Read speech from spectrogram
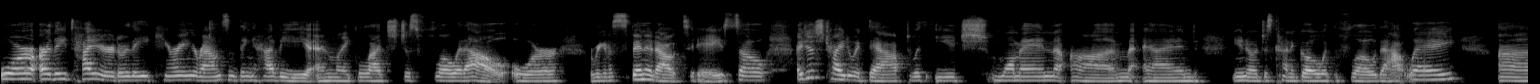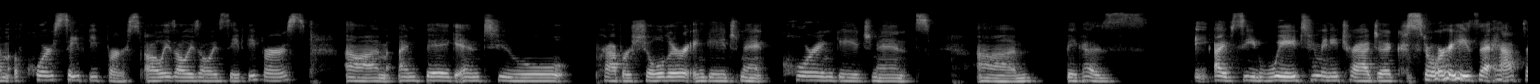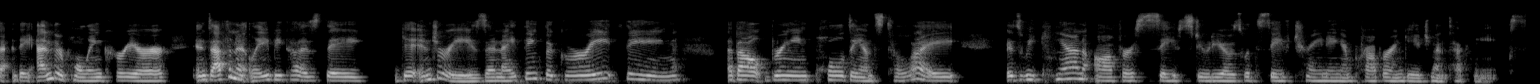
Or are they tired? Are they carrying around something heavy and like, let's just flow it out? Or are we going to spin it out today? So I just try to adapt with each woman um, and you know, just kind of go with the flow that way. Um, of course, safety first, always, always, always safety first. Um, I'm big into proper shoulder engagement, core engagement, um, because I've seen way too many tragic stories that have to, they end their polling career indefinitely because they get injuries. And I think the great thing about bringing pole dance to light is we can offer safe studios with safe training and proper engagement techniques.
